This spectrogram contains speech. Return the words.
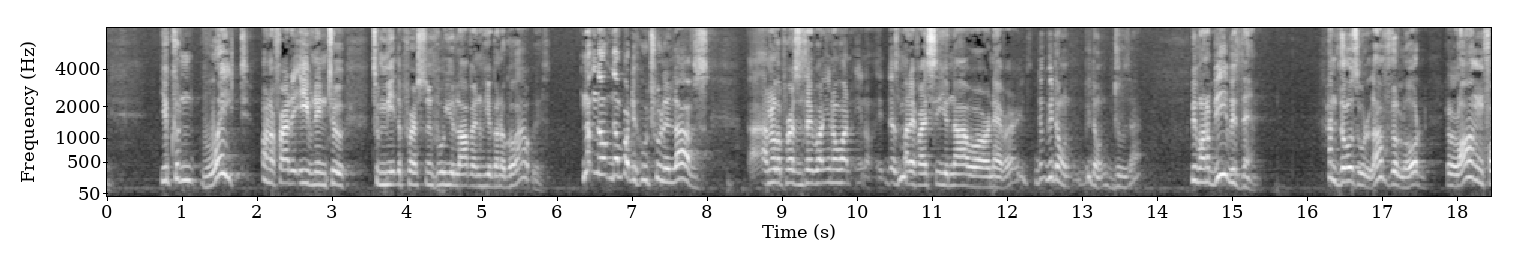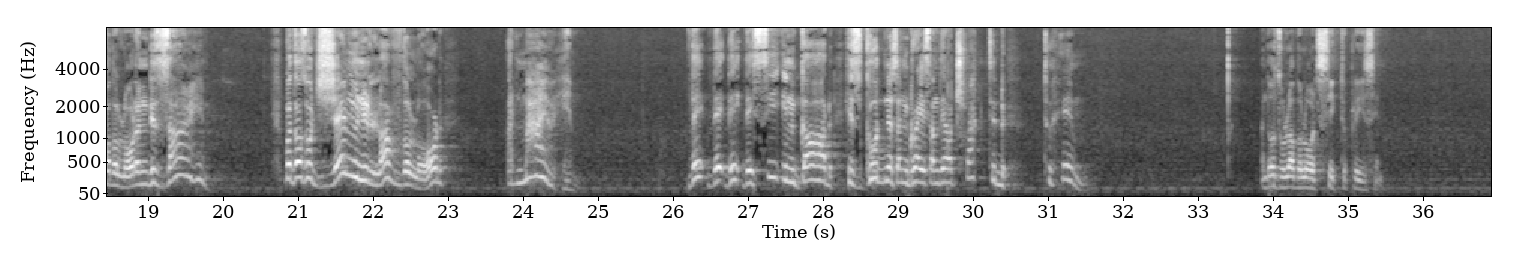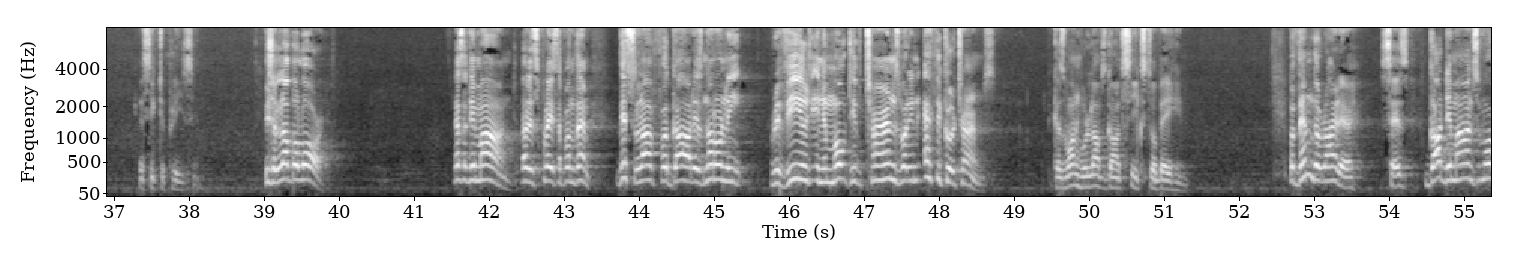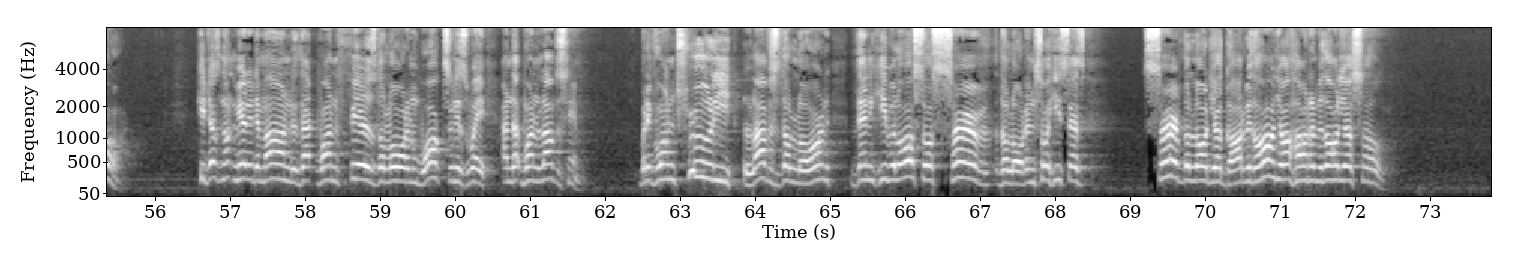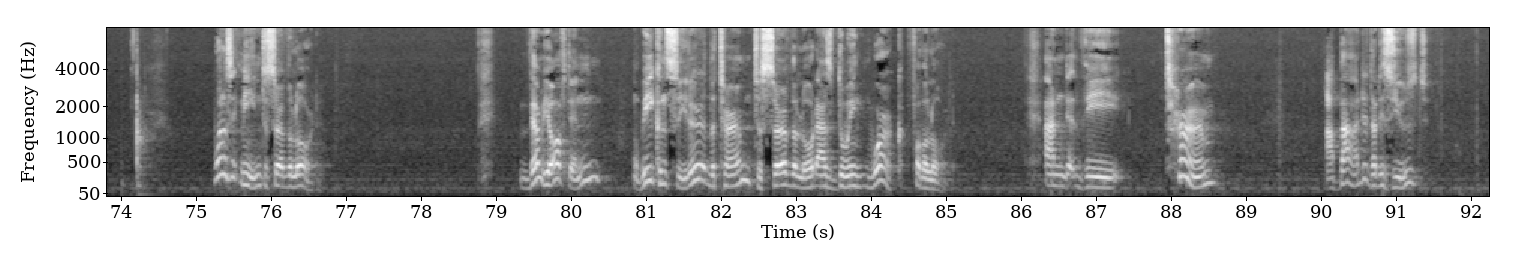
You couldn't wait on a Friday evening to, to meet the person who you love and who you're going to go out with. No, no, nobody who truly loves uh, another person say, well, you know what, you know, it doesn't matter if I see you now or never. We don't, we don't do that. We want to be with them. And those who love the Lord long for the Lord and desire Him. But those who genuinely love the Lord admire Him. They, they, they, they see in God His goodness and grace and they're attracted to Him. And those who love the Lord seek to please Him. They seek to please Him. You shall love the Lord. That's a demand that is placed upon them. This love for God is not only revealed in emotive terms, but in ethical terms. Because one who loves God seeks to obey Him. But then the writer says, God demands more. He does not merely demand that one fears the Lord and walks in His way and that one loves Him. But if one truly loves the Lord, then he will also serve the Lord. And so he says, Serve the Lord your God with all your heart and with all your soul. What does it mean to serve the Lord? Very often, we consider the term to serve the Lord as doing work for the Lord. And the term abad that is used,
